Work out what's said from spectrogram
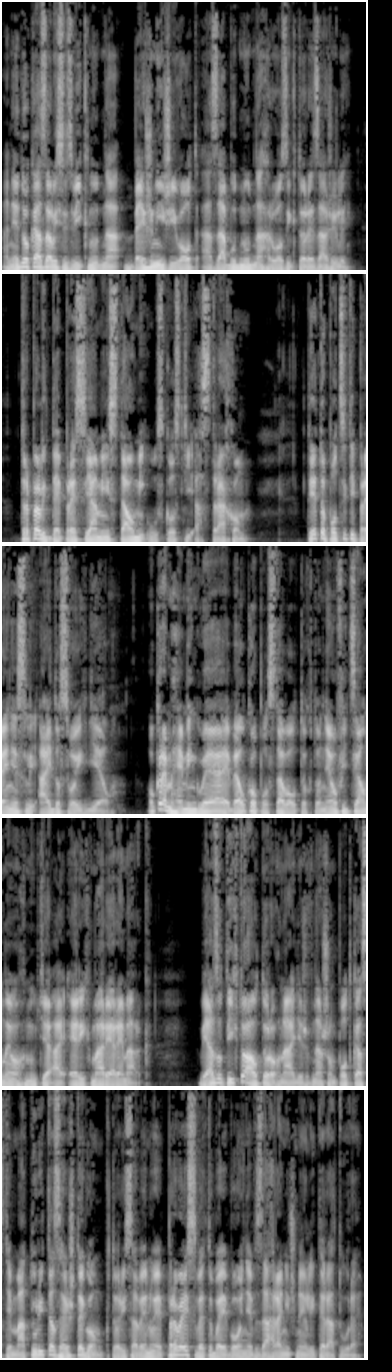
a nedokázali si zvyknúť na bežný život a zabudnúť na hrôzy, ktoré zažili. Trpeli depresiami, stavmi úzkosti a strachom. Tieto pocity preniesli aj do svojich diel. Okrem Hemingwaya je veľkou postavou tohto neoficiálneho hnutia aj Erich Maria Remark. Viac o týchto autoroch nájdeš v našom podcaste Maturita s hashtagom, ktorý sa venuje prvej svetovej vojne v zahraničnej literatúre.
